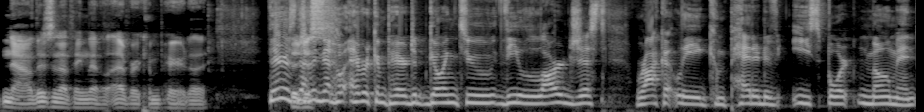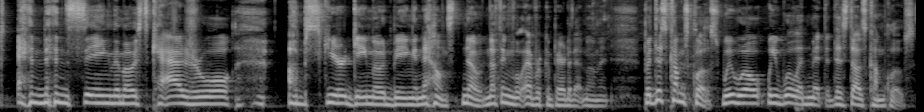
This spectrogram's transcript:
No, there's nothing that'll ever compare to. There is nothing just- that'll ever compare to going to the largest Rocket League competitive esport moment and then seeing the most casual, obscure game mode being announced. No, nothing will ever compare to that moment. But this comes close. We will we will admit that this does come close.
